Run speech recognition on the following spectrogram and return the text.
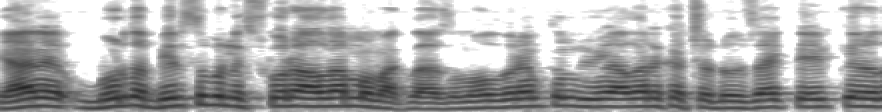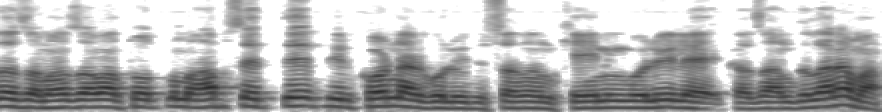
Yani burada 1-0'lık skora aldanmamak lazım. Wolverhampton dünyaları kaçırdı. Özellikle ilk yarıda zaman zaman Tottenham'ı hapsetti. Bir korner golüydü sanırım. Kane'in golüyle kazandılar ama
